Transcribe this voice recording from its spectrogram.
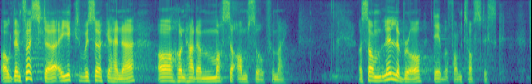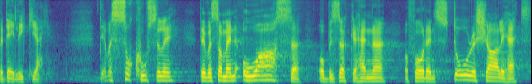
Og Den første jeg gikk til å besøke henne, og hun hadde masse omsorg for meg. Og Som lillebror det var fantastisk, for det liker jeg. Det var så koselig. Det var som en oase å besøke henne og få den store kjærlighet.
